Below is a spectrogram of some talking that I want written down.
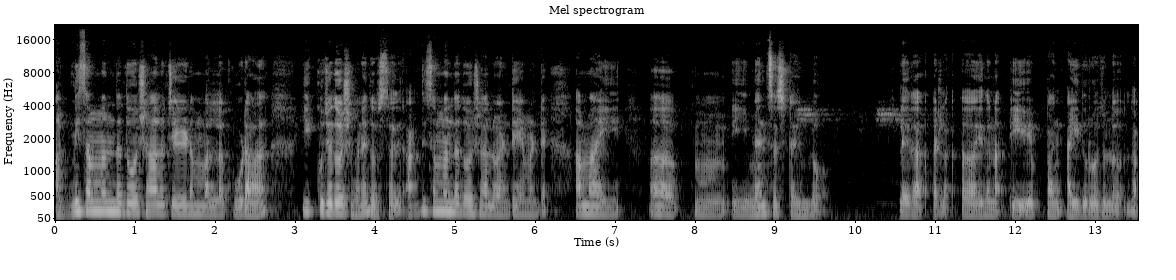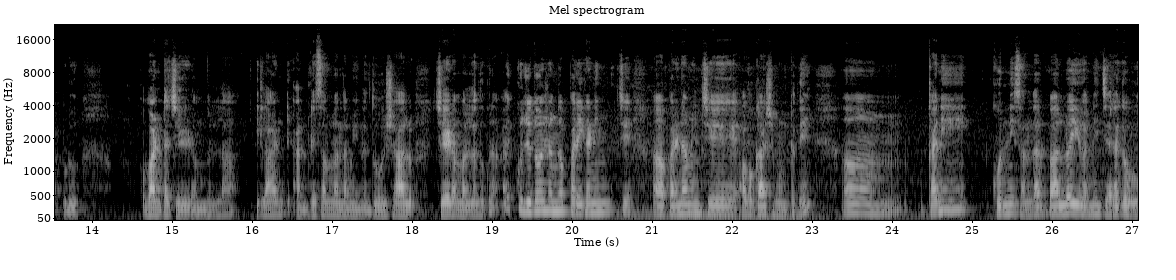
అగ్ని సంబంధ దోషాలు చేయడం వల్ల కూడా ఈ కుజదోషం అనేది వస్తుంది. అగ్ని సంబంధ దోషాలు అంటే ఏమంటే అమ్మాయి ఈ మెన్సెస్ టైంలో లేదా అట్లా ఏదైనా ఈ పన్ ఐదు రోజుల్లో అప్పుడు వంట చేయడం వల్ల ఇలాంటి అగ్ని సంబంధమైన దోషాలు చేయడం వల్ల కూడా అది కుజదోషంగా పరిగణించే పరిణమించే అవకాశం ఉంటుంది. కానీ కొన్ని సందర్భాల్లో ఇవన్నీ జరగవు.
